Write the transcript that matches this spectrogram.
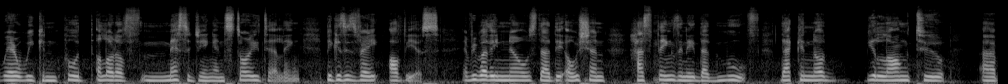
where we can put a lot of messaging and storytelling because it's very obvious. Everybody knows that the ocean has things in it that move that cannot belong to a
